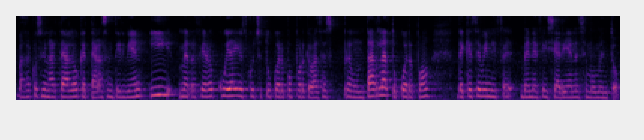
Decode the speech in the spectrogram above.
Vas a cocinarte algo que te haga sentir bien y me refiero cuida y escucha tu cuerpo porque vas a preguntarle a tu cuerpo de qué se beneficiaría en ese momento.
